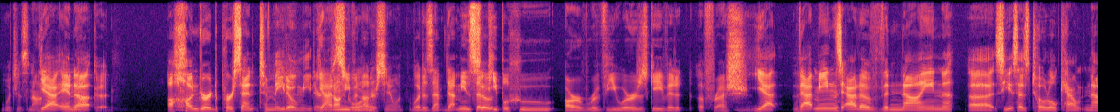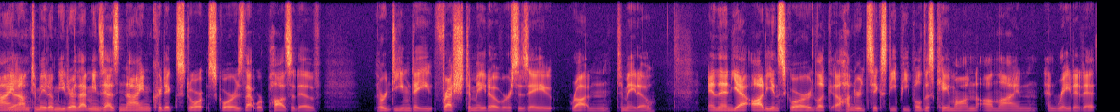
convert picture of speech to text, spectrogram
which is not Yeah, and, not uh, good. A hundred percent tomato meter Yeah, I don't even understand what what does that. That means that So- people who are reviewers gave it a fresh. Yeah, that means out of the nine, uh, see, it says total count nine Yeah. on Tomato Meter. That means it has nine critic store scores that were positive or deemed a fresh tomato versus a rotten tomato. And then, yeah, audience score, like 160 people just came on online and rated it.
